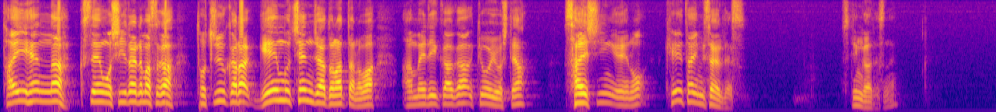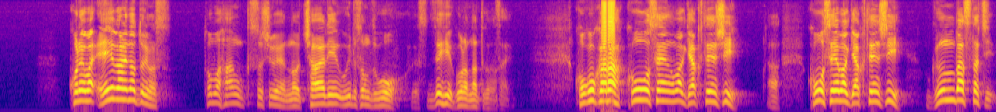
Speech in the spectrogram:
大変な苦戦を強いられますが途中からゲームチェンジャーとなったのはアメリカが供与した最新鋭の携帯ミサイルです。スティンガーですね。これは映画になっております。トム・ハンクス主演のチャーリー・ウィルソンズ・ウォーです。ぜひご覧になってください。ここから交戦は逆転し攻勢は逆転し軍閥たち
